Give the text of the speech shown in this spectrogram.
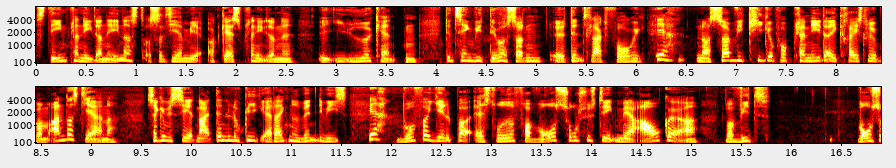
stenplaneterne inderst, og så de her mere og gasplaneterne i yderkanten, det tænkte vi, det var sådan, øh, den slags foregik. Ja. Når så vi kigger på planeter i kredsløb om andre stjerner, så kan vi se, at nej, den logik er der ikke nødvendigvis. Ja. Hvorfor hjælper asteroider fra vores solsystem med at afgøre, hvorvidt vores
